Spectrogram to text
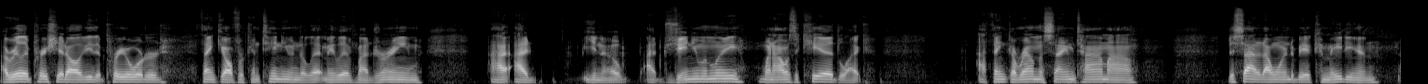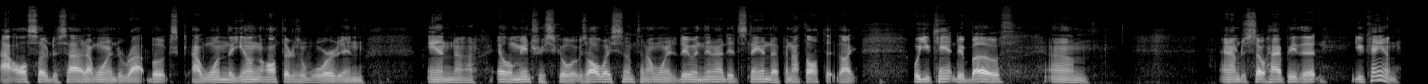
I really appreciate all of you that pre ordered. Thank y'all for continuing to let me live my dream. I, I, you know, I genuinely, when I was a kid, like, I think around the same time I decided I wanted to be a comedian, I also decided I wanted to write books. I won the Young Authors Award in in uh, elementary school. It was always something I wanted to do, and then I did stand up, and I thought that like, well, you can't do both. Um, And I'm just so happy that you can.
